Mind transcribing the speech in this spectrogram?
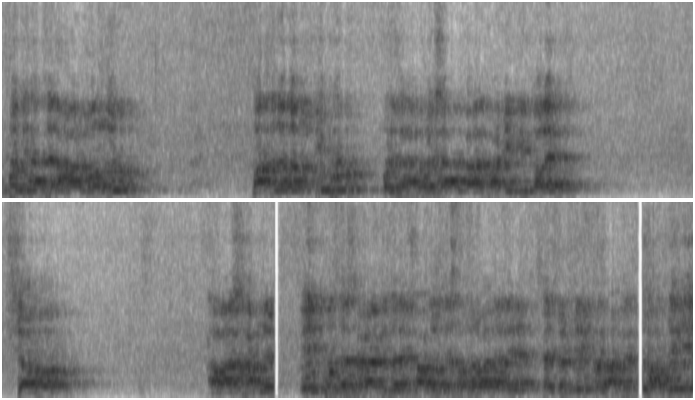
উপস্থিত আছেন আমার বন্ধু বাচ্চাজনক টিপু পরিচালনা পরিষদ বাংলা ডিগ্রি কলেজ সহ আমার সামনে এই প্রত্যাশা ব্যক্ত করে সকলকে ধন্যবাদ জানিয়ে সেন্টারটি খোলা হবে সব থেকে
